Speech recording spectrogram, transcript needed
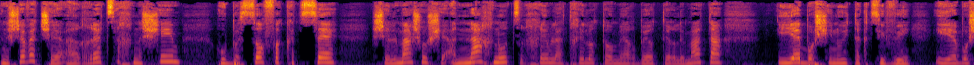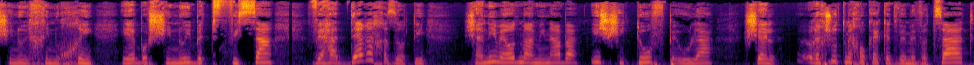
אני חושבת שהרצח נשים הוא בסוף הקצה של משהו שאנחנו צריכים להתחיל אותו מהרבה יותר למטה, יהיה בו שינוי תקציבי, יהיה בו שינוי חינוכי, יהיה בו שינוי בתפיסה, והדרך הזאת, שאני מאוד מאמינה בה, היא שיתוף פעולה של רשות מחוקקת ומבצעת,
